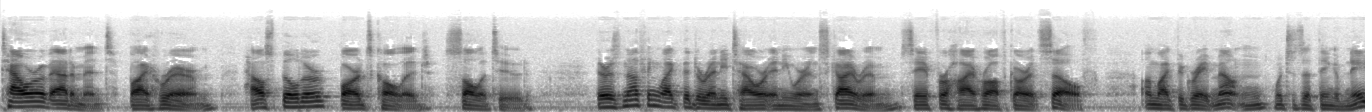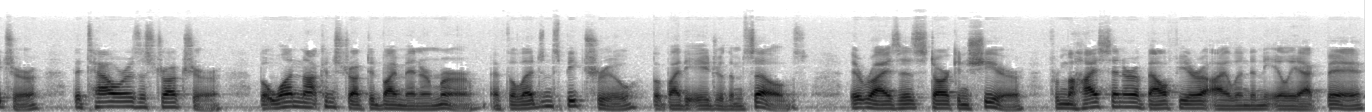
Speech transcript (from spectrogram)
Tower of Adamant by Hrerm. House builder, Bard's College, Solitude. There is nothing like the Direnni Tower anywhere in Skyrim, save for High Hrothgar itself. Unlike the Great Mountain, which is a thing of nature, the tower is a structure, but one not constructed by men or mer, if the legends speak true, but by the Aedra themselves. It rises, stark and sheer, from the high center of Balfiera Island in the Iliac Bay,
